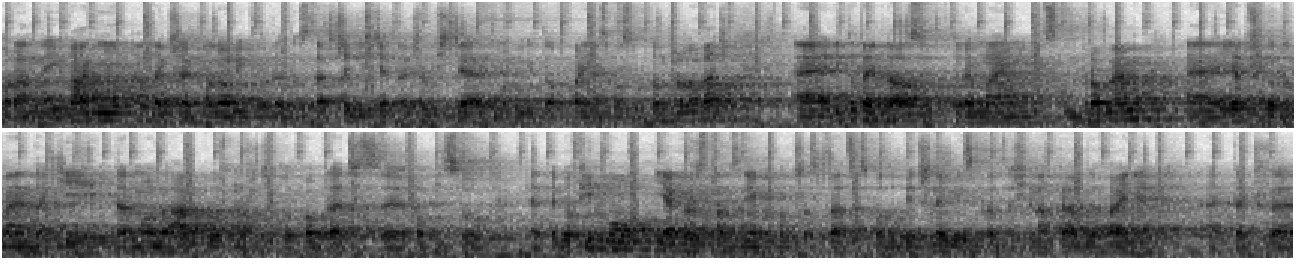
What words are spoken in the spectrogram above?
porannej wagi, a także kalorii, które dostarczyliście, tak żebyście mogli to w fajny sposób kontrolować. E, I tutaj dla osób, które mają z tym problem, e, ja przygotowałem taki darmowy arkusz, możecie go pobrać z opisu e, tego filmu. Ja korzystam z niego podczas pracy z podopiecznymi, sprawdza się naprawdę fajnie, także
